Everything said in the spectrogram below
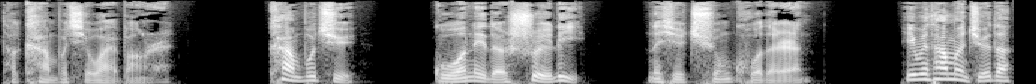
他看不起外邦人，看不起国内的税吏那些穷苦的人，因为他们觉得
